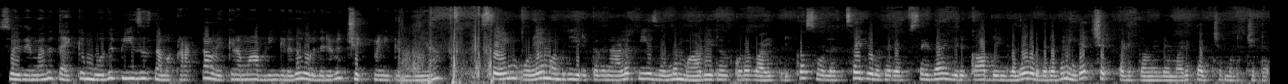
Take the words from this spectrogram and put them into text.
ஸோ இதே மாதிரி தைக்கும் போது பீசஸ் நம்ம கரெக்டாக வைக்கிறோமா அப்படிங்கிறத ஒரு தடவை செக் பண்ணிக்கணும் இல்லையா சேம் ஒரே மாதிரி இருக்கிறதுனால பீஸ் வந்து மாறிடுறது கூட வாய்ப்பு இருக்குது ஸோ லெஃப்ட் சைடு ஒரு லெஃப்ட் சைடு தான் இருக்கா அப்படிங்கிறத ஒரு தடவை நீங்கள் செக் பண்ணிக்கணும் இதே மாதிரி தைச்சி முடிச்சுட்டு.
